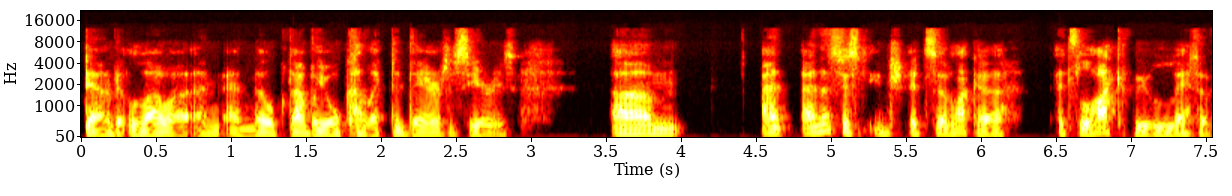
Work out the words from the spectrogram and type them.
down a bit lower, and and they'll they'll be all collected there as a series. Um, and and it's just it's a, like a it's like the letter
